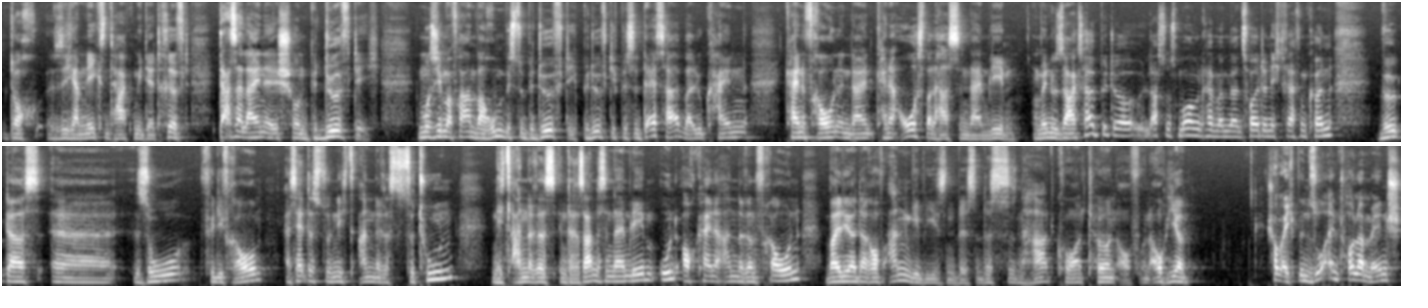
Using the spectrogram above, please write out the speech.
doch sich am nächsten Tag mit dir trifft. Das alleine ist schon bedürftig. Du musst dich mal fragen, warum bist du bedürftig? Bedürftig bist du deshalb, weil du kein, keine Frauen in dein, keine Auswahl hast in deinem Leben. Und wenn du sagst, hey, bitte lass uns morgen treffen, wenn wir uns heute nicht treffen können, wirkt das äh, so für die Frau, als hättest du nichts anderes zu tun, nichts anderes Interessantes in deinem Leben und auch keine anderen Frauen, weil du ja darauf angewiesen bist. Und das ist ein Hardcore-Turn-off. Und auch hier schau mal, ich bin so ein toller Mensch,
